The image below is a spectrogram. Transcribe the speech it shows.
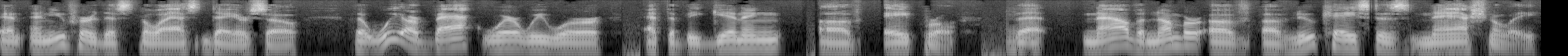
and, and you've heard this the last day or so, that we are back where we were at the beginning of April, mm-hmm. that now the number of, of new cases nationally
